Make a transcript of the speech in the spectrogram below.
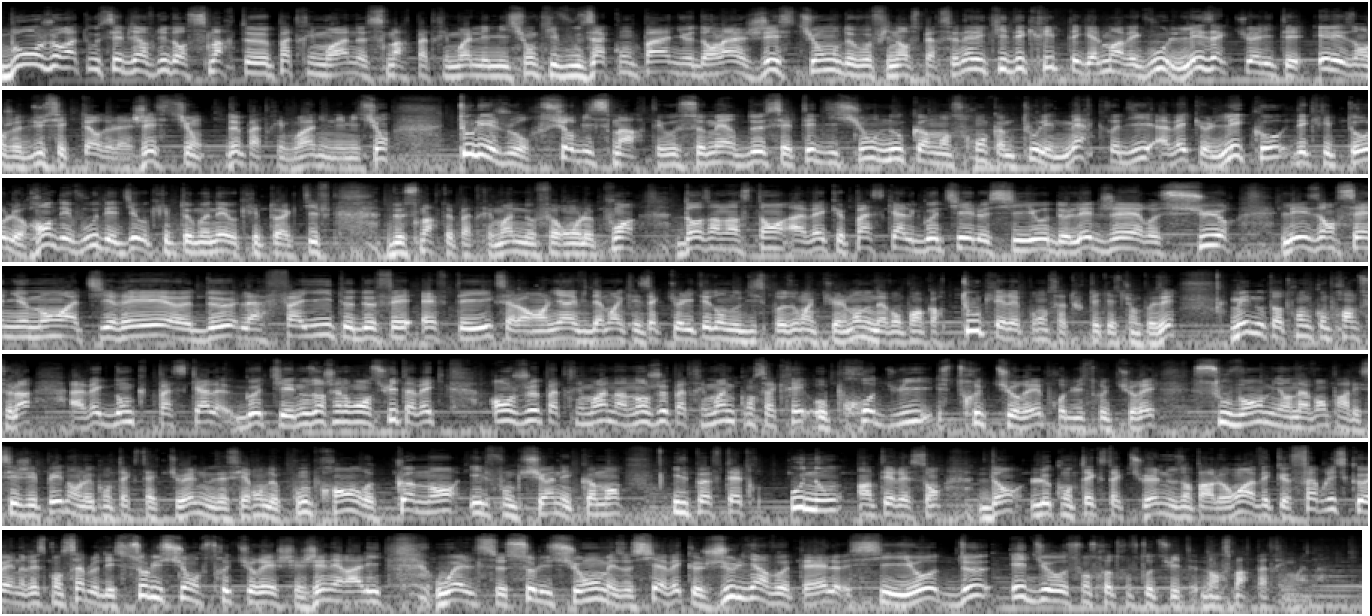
Bonjour à tous et bienvenue dans Smart Patrimoine. Smart Patrimoine, l'émission qui vous accompagne dans la gestion de vos finances personnelles et qui décrypte également avec vous les actualités et les enjeux du secteur de la gestion de patrimoine. Une émission tous les jours sur Bismart. Et au sommaire de cette édition, nous commencerons comme tous les mercredis avec l'écho des cryptos, le rendez-vous dédié aux crypto-monnaies et aux crypto-actifs de Smart Patrimoine. Nous ferons le point dans un instant avec Pascal Gauthier, le CEO de Ledger, sur les enseignements à tirer de la faillite de fait FTX. Alors en lien évidemment avec les actualités dont nous disposons actuellement, nous n'avons pas encore toutes les réponses à toutes les questions posées, mais nous tenterons de comprendre cela avec donc Pascal Gauthier. Nous enchaînerons ensuite avec Enjeu patrimoine, un enjeu patrimoine consacré aux produits structurés, produits structurés souvent mis en avant par les CGP dans le contexte actuel. Nous essaierons de comprendre comment ils fonctionnent et comment ils peuvent être ou non intéressants dans le contexte actuel. Nous en parlerons avec Fabrice Cohen, responsable des solutions structurées chez Generali Wealth Solutions, mais aussi avec Julien Vautel, CEO de Edios. On se retrouve tout de suite dans Smart Patrimoine.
